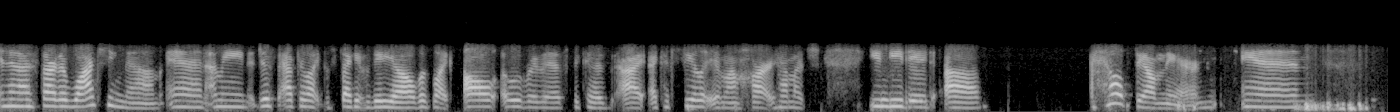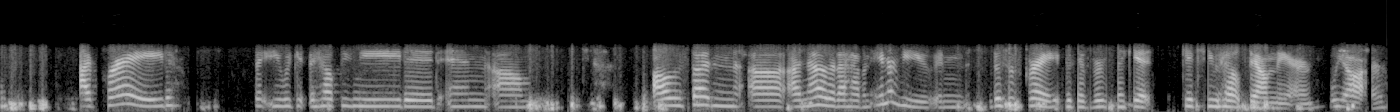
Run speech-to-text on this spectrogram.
And then I started watching them, and I mean, just after like the second video, I was like all over this because I I could feel it in my heart how much you needed uh help down there, and I prayed that you would get the help you needed and um all of a sudden uh I know that I have an interview and this is great because we're gonna get get you help down there. We are.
